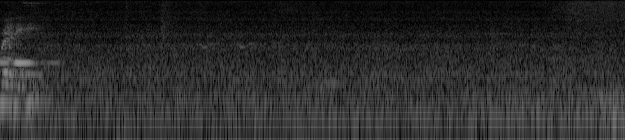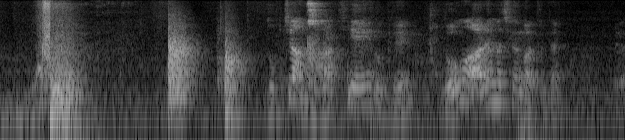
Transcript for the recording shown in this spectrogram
ready, 높지 않나? 티 높이? 너무 아래만 치는 것 같은데? 그래?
